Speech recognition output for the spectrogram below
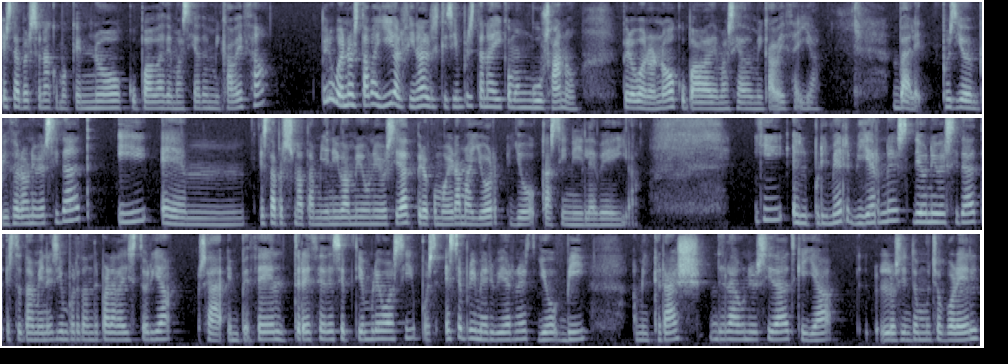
esta persona como que no ocupaba demasiado en mi cabeza, pero bueno, estaba allí al final, es que siempre están ahí como un gusano, pero bueno, no ocupaba demasiado en mi cabeza ya. Vale, pues yo empiezo la universidad y eh, esta persona también iba a mi universidad, pero como era mayor yo casi ni le veía. Y el primer viernes de universidad, esto también es importante para la historia, o sea, empecé el 13 de septiembre o así, pues ese primer viernes yo vi a mi crush de la universidad, que ya lo siento mucho por él,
